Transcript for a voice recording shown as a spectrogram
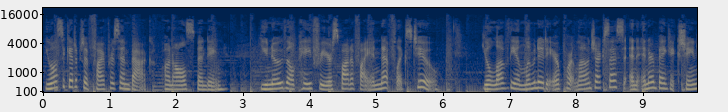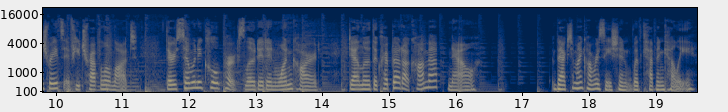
You also get up to 5% back on all spending. You know they'll pay for your Spotify and Netflix too. You'll love the unlimited airport lounge access and interbank exchange rates if you travel a lot. There are so many cool perks loaded in one card. Download the Crypto.com app now. Back to my conversation with Kevin Kelly.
